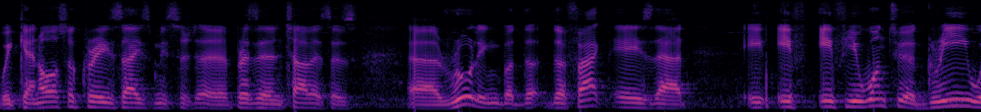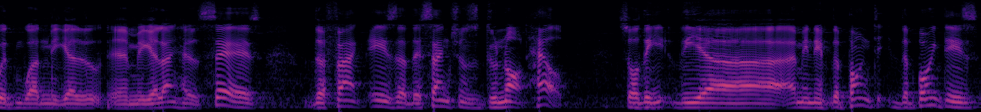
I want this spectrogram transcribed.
We can also criticize Mr. Uh, President Chavez's uh, ruling, but the, the fact is that if if you want to agree with what Miguel uh, Miguel Angel says, the fact is that the sanctions do not help. So the, the uh, I mean, if the point, the point is,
